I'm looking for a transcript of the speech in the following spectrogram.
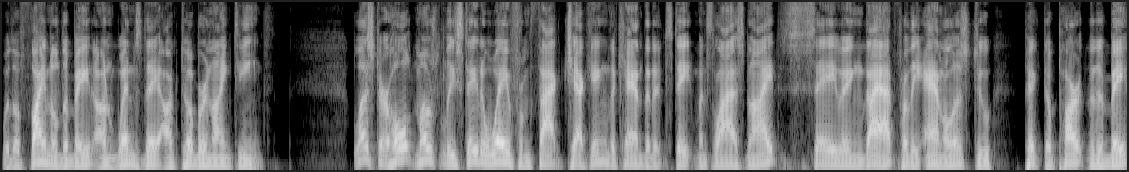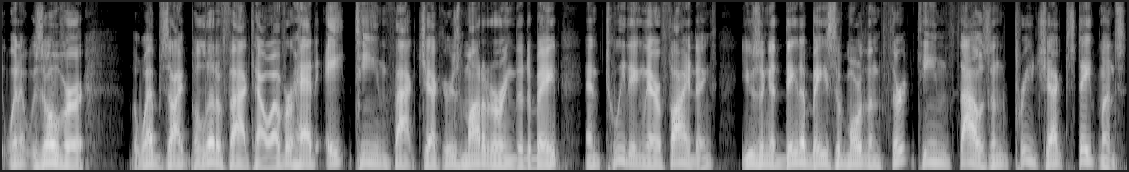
with a final debate on Wednesday, October 19th. Lester Holt mostly stayed away from fact checking the candidate statements last night, saving that for the analysts who picked apart the debate when it was over. The website PolitiFact, however, had 18 fact checkers monitoring the debate and tweeting their findings using a database of more than 13,000 pre checked statements.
